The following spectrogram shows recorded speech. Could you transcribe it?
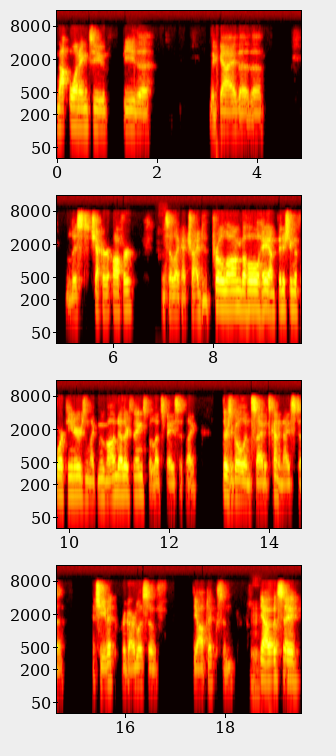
not wanting to be the the guy, the the list checker offer. And so like I tried to prolong the whole, hey, I'm finishing the 14ers and like move on to other things. But let's face it, like there's a goal in sight. It's kind of nice to achieve it regardless of the optics. And Mhm. yeah, I would say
